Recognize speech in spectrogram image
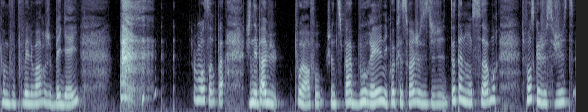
Comme vous pouvez le voir, je bégaye. je m'en sors pas. Je n'ai pas bu pour info. Je ne suis pas bourrée ni quoi que ce soit, je suis totalement sobre. Je pense que je suis juste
